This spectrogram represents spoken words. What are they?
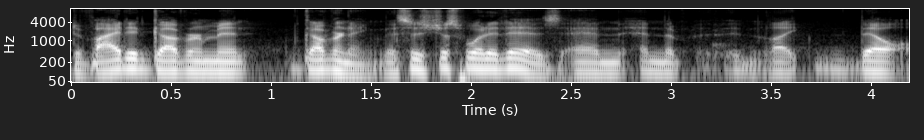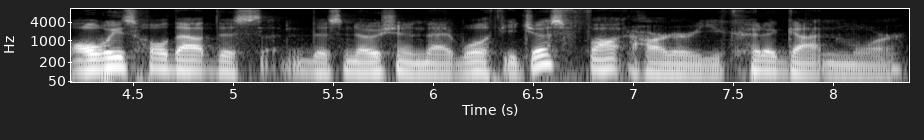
divided government governing. This is just what it is, and and the like they'll always hold out this this notion that well, if you just fought harder, you could have gotten more.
